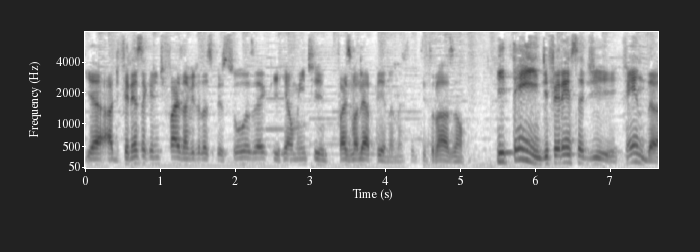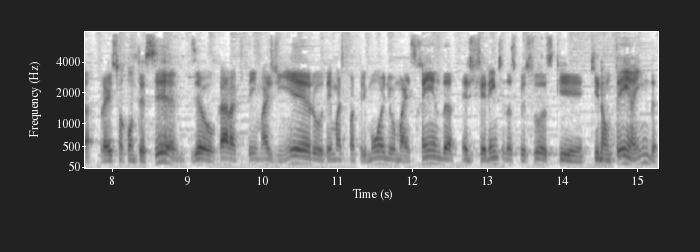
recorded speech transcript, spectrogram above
E a, a, diferença que a gente faz na vida das pessoas é que realmente faz valer a pena, né? Você tem toda razão. E tem diferença de renda para isso acontecer? Quer dizer, o cara que tem mais dinheiro, tem mais patrimônio, mais renda, é diferente das pessoas que, que não têm ainda?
